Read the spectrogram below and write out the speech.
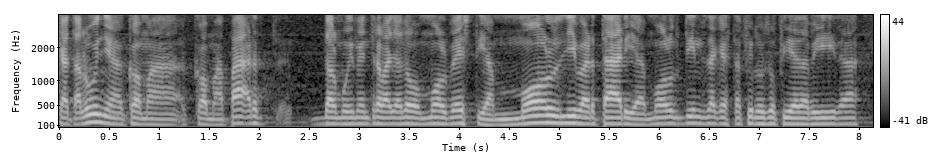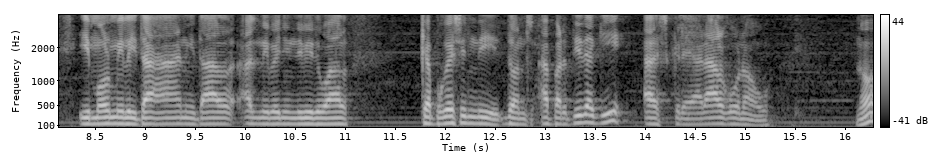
Catalunya com a, com a part del moviment treballador molt bèstia, molt llibertària, molt dins d'aquesta filosofia de vida i molt militant i tal, al nivell individual, que poguessin dir, doncs, a partir d'aquí es crearà alguna nou no?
